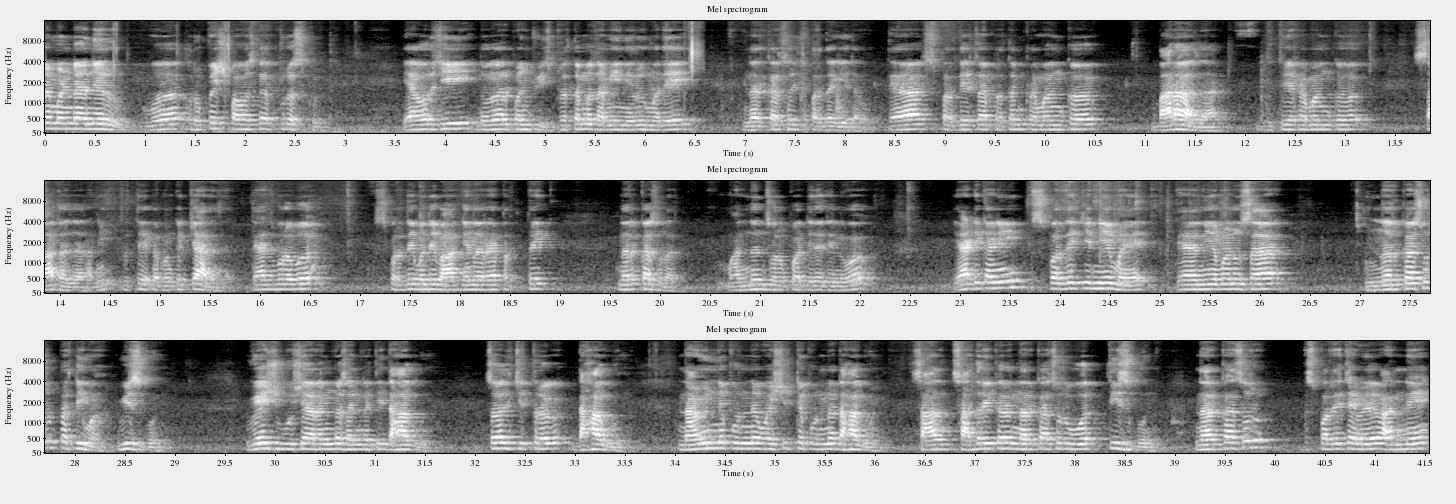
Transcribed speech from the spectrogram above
मित्रमंडळ नेहरू व रुपेश पावसकर पुरस्कृत. यावर्षी दोन हजार पंचवीस प्रथमच आम्ही नेहरूमध्ये नरकासूर स्पर्धा घेत आहोत. त्या स्पर्धेचा प्रथम क्रमांक बारा हजार द्वितीय क्रमांक सात हजार आणि तृतीय क्रमांक चार हजार. त्याचबरोबर स्पर्धेमध्ये भाग घेणाऱ्या प्रत्येक नरकासुरात मानधन स्वरूपात देण्यात येईल व या ठिकाणी स्पर्धेचे नियम आहेत. त्या नियमानुसार नरकासूर प्रतिमा वीस गुण वेशभूषा रंगसंगती दहा गुण. चलचित्र दहा गुण. नाविन्यपूर्ण वैशिष्ट्यपूर्ण दहा गुण. सा सादरीकरण नरकासूर व तीस गुण. नरकासूर स्पर्धेच्या वेळेवर आणणे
